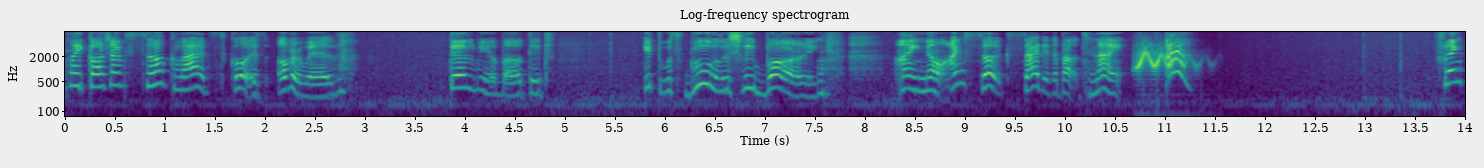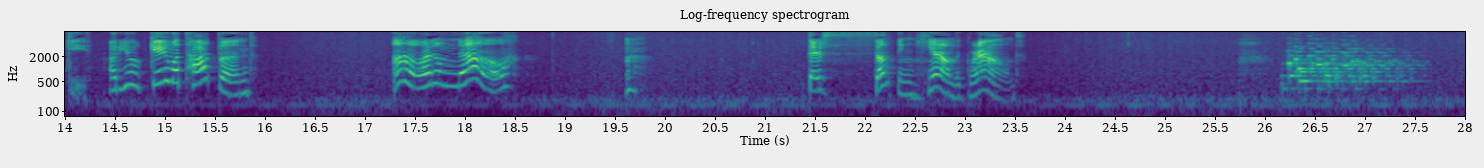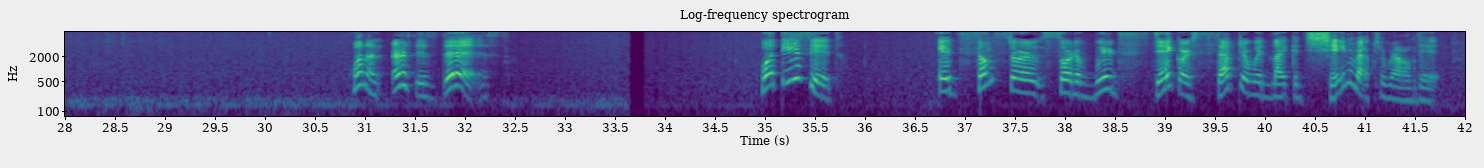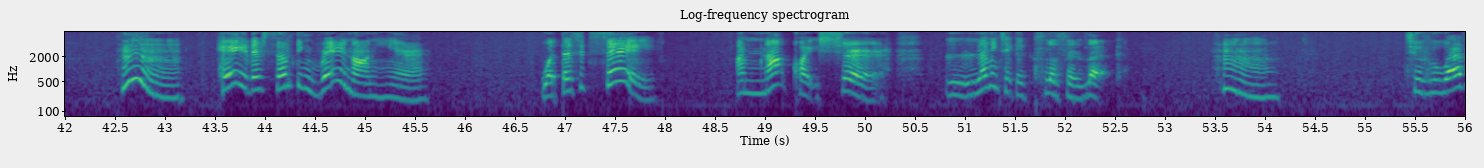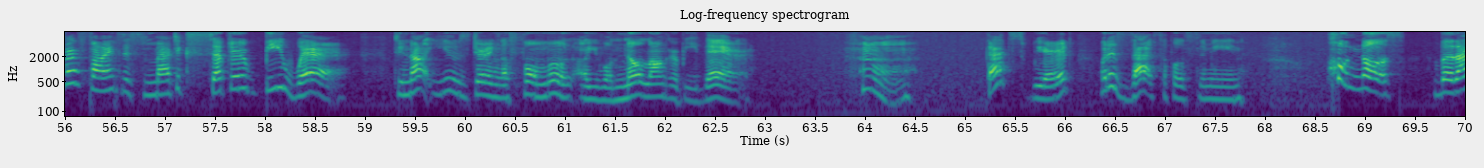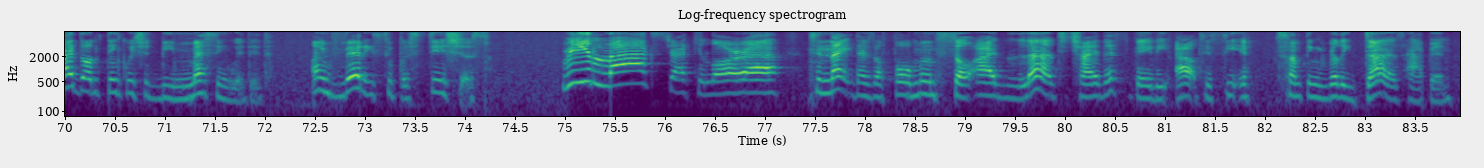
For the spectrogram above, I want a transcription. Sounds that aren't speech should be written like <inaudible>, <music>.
Oh my gosh, I'm so glad school is over with. Tell me about it. It was ghoulishly boring. I know, I'm so excited about tonight. Ah! Frankie, are you okay? What happened? Oh, I don't know. There's something here on the ground. What on earth is this? What is it? It's some sort of weird stick or scepter with like a chain wrapped around it. Hmm. Hey, there's something written on here. What does it say? I'm not quite sure. Let me take a closer look. Hmm. To whoever finds this magic scepter, beware. Do not use during a full moon or you will no longer be there. Hmm. That's weird. What is that supposed to mean? Who knows? But I don't think we should be messing with it. I'm very superstitious. Relax, Draculaura. Tonight there's a full moon, so I'd love to try this baby out to see if something really does happen.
